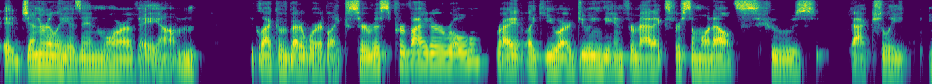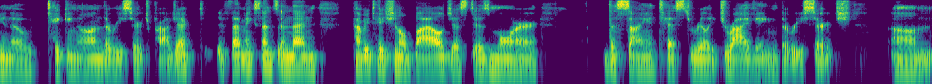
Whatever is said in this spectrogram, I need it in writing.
it generally is in more of a um, lack of a better word, like service provider role, right? Like you are doing the informatics for someone else who's actually, you know, taking on the research project, if that makes sense. And then computational biologist is more the scientist really driving the research um,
